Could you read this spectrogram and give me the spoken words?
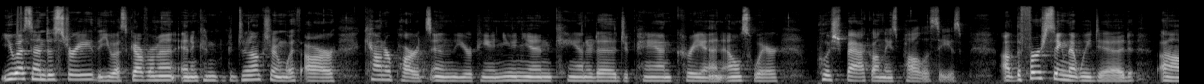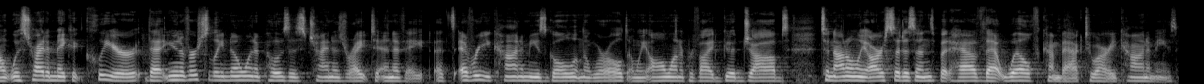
US industry, the US government, and in conjunction with our counterparts in the European Union, Canada, Japan, Korea, and elsewhere, push back on these policies. Uh, the first thing that we did uh, was try to make it clear that universally no one opposes China's right to innovate. That's every economy's goal in the world, and we all want to provide good jobs to not only our citizens, but have that wealth come back to our economies.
